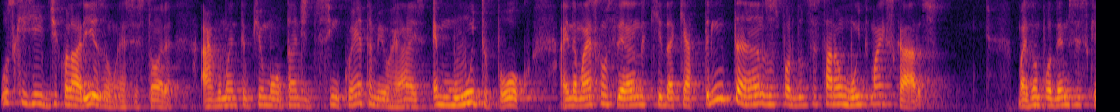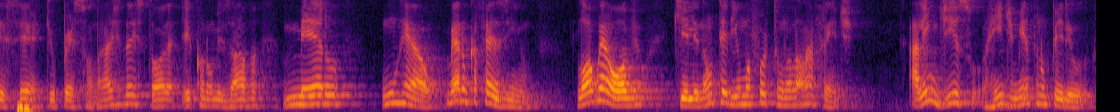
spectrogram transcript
Os que ridicularizam essa história argumentam que um montante de 50 mil reais é muito pouco, ainda mais considerando que daqui a 30 anos os produtos estarão muito mais caros. Mas não podemos esquecer que o personagem da história economizava mero um real, mero um cafezinho. Logo é óbvio que ele não teria uma fortuna lá na frente. Além disso, o rendimento no período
